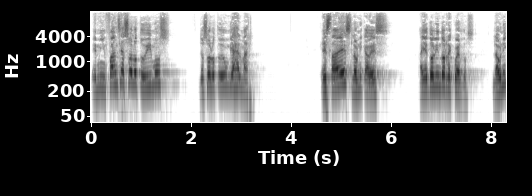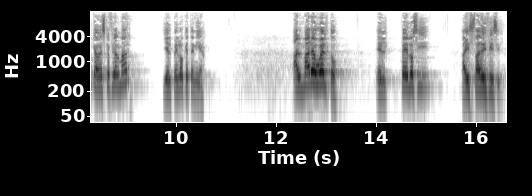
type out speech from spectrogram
en mi infancia solo tuvimos, yo solo tuve un viaje al mar. Esta es la única vez. Hay dos lindos recuerdos. La única vez que fui al mar y el pelo que tenía. Al mar he vuelto. El pelo sí, ahí está difícil.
